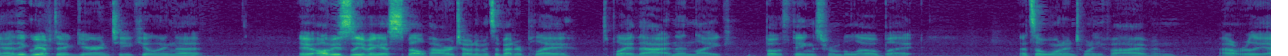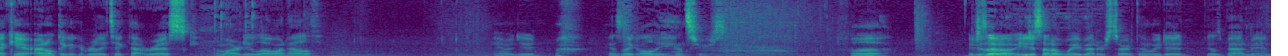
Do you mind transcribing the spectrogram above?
Yeah, I think we have to guarantee killing that. It, obviously, if I get Spell Power Totem, it's a better play to play that and then, like, both things from below, but that's a 1 in 25, and I don't really, I can't, I don't think I could really take that risk. I'm already low on health. Damn it, dude. he has, like, all the answers. Fuh. He just had a, he just had a way better start than we did. Feels bad, man.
